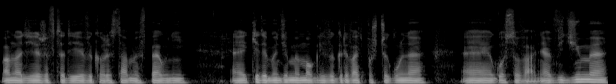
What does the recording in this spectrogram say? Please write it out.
Mam nadzieję, że wtedy je wykorzystamy w pełni, e, kiedy będziemy mogli wygrywać poszczególne e, głosowania. Widzimy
